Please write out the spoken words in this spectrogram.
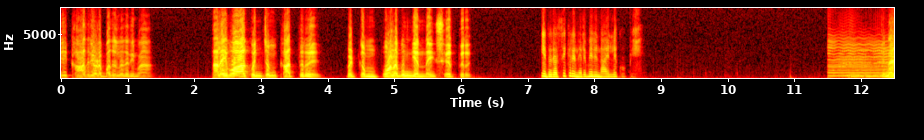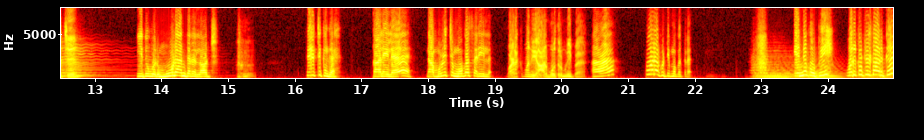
இதுக்கு காதலியோட பதில் என்ன தெரியுமா? தலைவா கொஞ்சம் காத்திரு வெட்கம் போனபின் என்னை சேர்த்திரு. இது ரசிக்கிற நிலைமையில நான் இல்ல கோபி. என்னாச்சு? இது ஒரு மூணாந்தர லாட்ஜ் சிரிச்சுக்குங்க காலையில நான் முழிச்ச முகம் சரியில்லை. வழக்கமா நீ யார் முகத்துல முடிப்ப ஆ? பூனைக்குட்டி முகத்துல. என்ன கோபி? ஒரு கட்டில் தான் இருக்கு.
